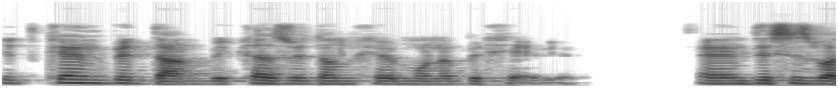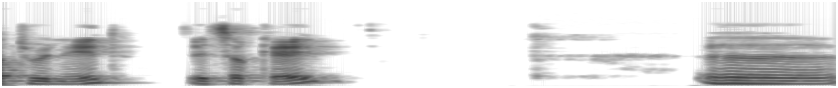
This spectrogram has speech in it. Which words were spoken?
it can't be done because we don't have mono behavior. And this is what we need. It's okay. Uh,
